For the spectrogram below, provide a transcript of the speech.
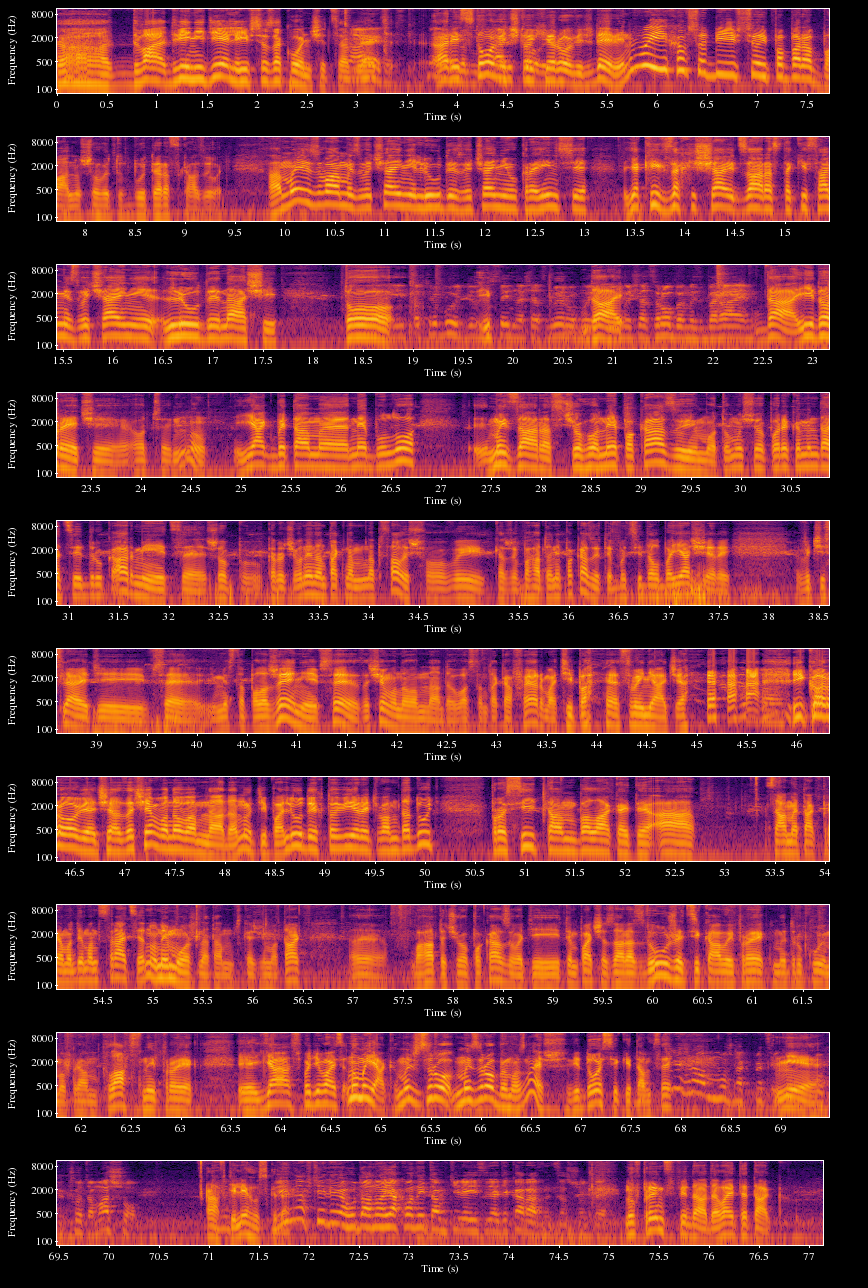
А, два, дві неділі і все закончиться, А, блядь. этот, ну, Арестович, той Херович, де він? Виїхав собі і все, і по барабану, що ви тут будете розказувати. А ми з вами звичайні люди, звичайні українці, яких захищають зараз такі самі звичайні люди наші. То І потребують дуже і- сильно зараз виробити, Да. ми зараз робимо і збираємо. Да, і до речі, от, ну, як би там е, не було, е, ми зараз чого не показуємо, тому що по рекомендації друк армії, це щоб, коротше, вони нам так нам написали, що ви каже, багато не показуєте, бо ці долбоящери вичисляють і все, і містоболоження, і все. Зачем воно вам треба? У вас там така ферма, типа свиняча. Ну, і коров'яча. Зачем воно вам треба? Ну, типа, люди, хто вірить, вам дадуть, просіть там, балакайте, а саме так прямо демонстрація, ну не можна там, скажімо так. Е, Багато чого показувати, і тим паче зараз дуже цікавий проект. Ми друкуємо, прям класний проект. Е, Я сподіваюся, ну ми як? Ми ж зро... ми зробимо, знаєш, відосики там це. Телеграм можна, в принципі, Ні. що там, а що? А, в телегу скидати. Він в телегу, да, ну а як вони там в телегі сидять, яка різниця, що це? Ну, в принципі, да, давайте так.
